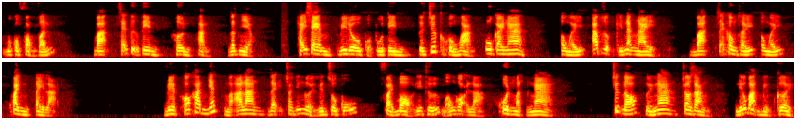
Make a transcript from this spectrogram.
một cuộc phỏng vấn, bạn sẽ tự tin hơn hẳn rất nhiều. Hãy xem video của Putin từ trước cuộc khủng hoảng Ukraine. Ông ấy áp dụng kỹ năng này, bạn sẽ không thấy ông ấy khoanh tay lại. Việc khó khăn nhất mà Alan dạy cho những người Liên Xô cũ phải bỏ đi thứ mà ông gọi là khuôn mặt Nga. Trước đó, người Nga cho rằng nếu bạn mỉm cười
